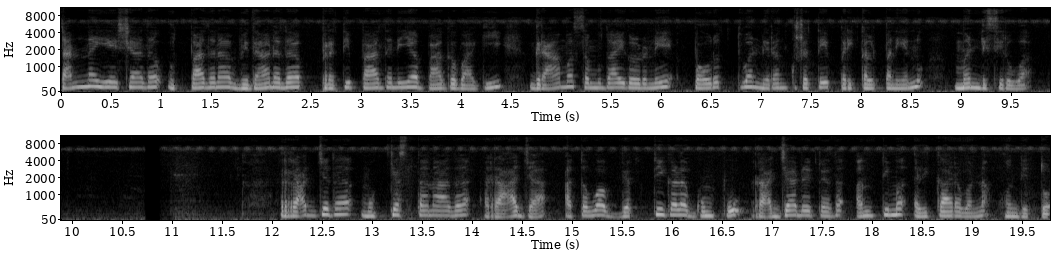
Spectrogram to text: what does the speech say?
ತನ್ನ ಏಷ್ಯಾದ ಉತ್ಪಾದನಾ ವಿಧಾನದ ಪ್ರತಿಪಾದನೆಯ ಭಾಗವಾಗಿ ಗ್ರಾಮ ಸಮುದಾಯಗಳೊಡನೆ ಪೌರತ್ವ ನಿರಂಕುಶತೆ ಪರಿಕಲ್ಪನೆಯನ್ನು ಮಂಡಿಸಿರುವ. ರಾಜ್ಯದ ಮುಖ್ಯಸ್ಥನಾದ ರಾಜ ಅಥವಾ ವ್ಯಕ್ತಿಗಳ ಗುಂಪು ರಾಜ್ಯಾಡಳಿತದ ಅಂತಿಮ ಅಧಿಕಾರವನ್ನು ಹೊಂದಿತ್ತು.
